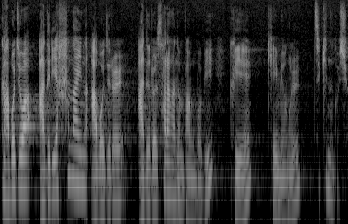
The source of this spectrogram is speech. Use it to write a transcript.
그 아버지와 아들이 하나인 아버지를 아들을 사랑하는 방법이 그의 계명을 지키는 것이요.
